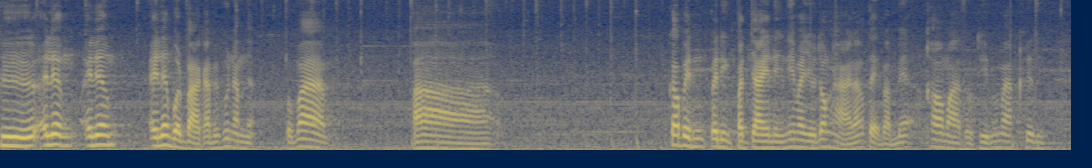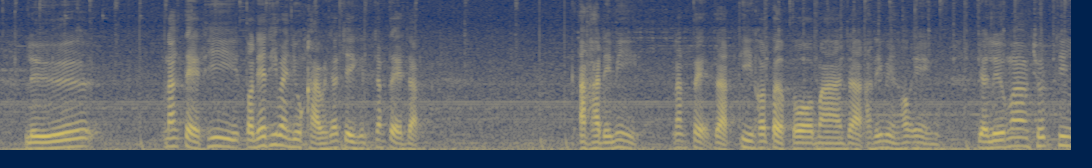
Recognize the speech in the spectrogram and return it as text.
คือไอ้เรื่องไอ้เรื่องไอ้เรื่องบทบาทการเป็นผู้นำเนี่ยผมว่าอ่า ก็เป็นเป็นอีกปัจจัยหนึ่งที่แมนยูต้องหานักเตะแบบเนี้ยเข้ามาสู่ทีมให้มากขึ้น หรือ นักเตะที่ตอนนี้ที่แมนยูขายไปชัดเจนคือนักเตะจากอะคาเดมี่นักเตะจากที่เขาเติบโตมาจากอะคาเดมี่ของเขาเอง อย่าลืมว่าชุดที่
